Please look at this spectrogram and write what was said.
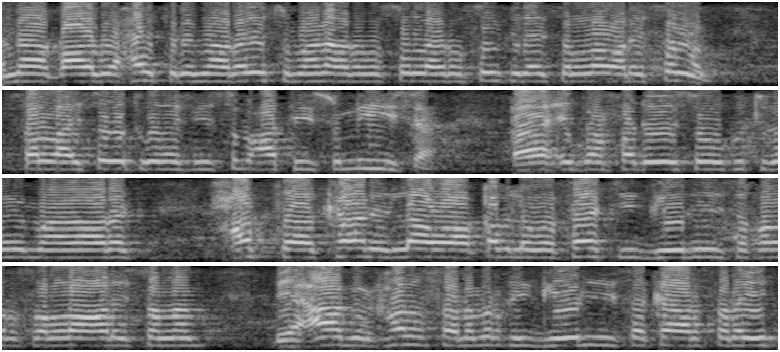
أنا قال حيث ما رأيت ما نرى رسول الله رسول الله صلى الله عليه وسلم. صلى الله عليه وسلم في سبعة سنهيسة قاعدا فديسه كتب ما نارك حتى كان الله وقبل وفاته قيري سفر صلى الله عليه وسلم بعام خلص مرقي قيري سكار صريد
